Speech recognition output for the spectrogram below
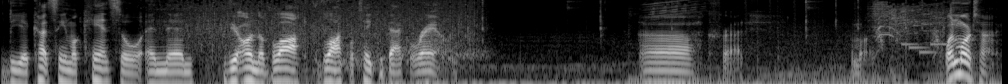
the cutscene will cancel, and then if you're on the block, the block will take you back around. Uh, crud. Come on. One more time.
